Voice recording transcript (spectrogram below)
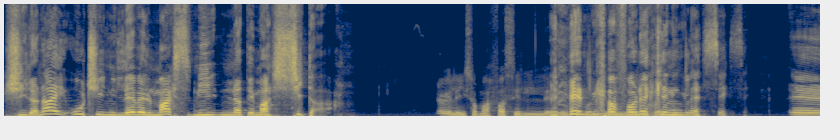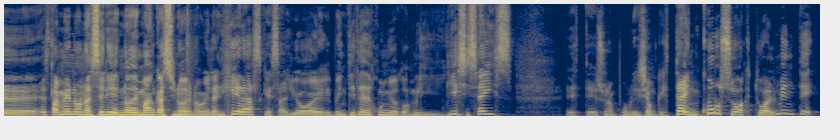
Shiranai uchi ni level max ni natemashita. Creo que le hizo más fácil leer En japonés que en inglés, sí, sí. Eh, es también una serie no de manga, sino de novelas ligeras, que salió el 23 de junio de 2016. Este, es una publicación que está en curso actualmente.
